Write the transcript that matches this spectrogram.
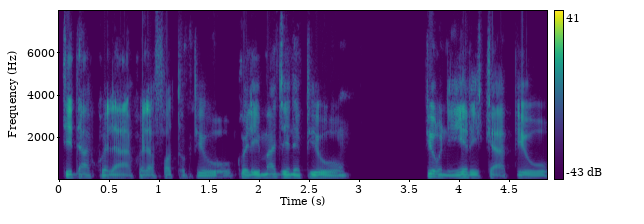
ti dà quella, quella foto più, quell'immagine più, più onirica, più,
